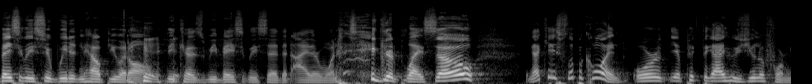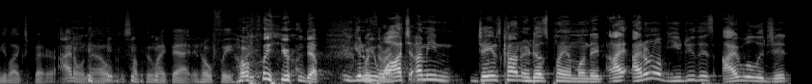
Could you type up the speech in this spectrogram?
basically, Soup, we didn't help you at all because we basically said that either one is a good play. So in that case, flip a coin or you know, pick the guy whose uniform you likes better. I don't know, something like that, and hopefully, hopefully you end up. You're gonna be watching. I mean, James Conner does play on Monday. I, I don't know if you do this. I will legit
